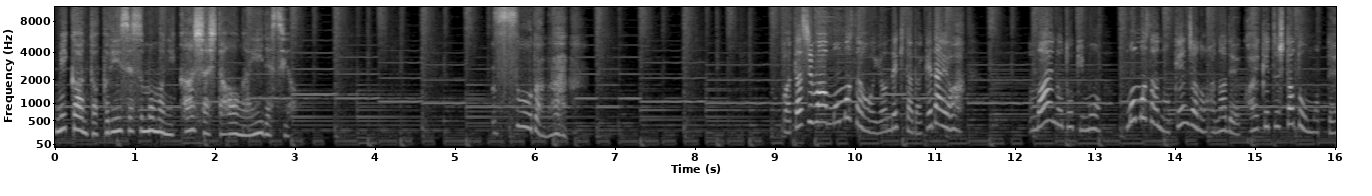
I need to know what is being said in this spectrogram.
みかんとプリンセスモモに感謝した方がいいですよ。そうだな。私はモモさんを呼んできただけだよ。前の時も、モモさんの賢者の花で解決したと思って。え、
